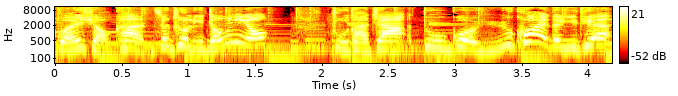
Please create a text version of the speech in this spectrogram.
管小看在这里等你哦。祝大家度过愉快的一天！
